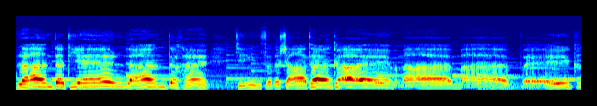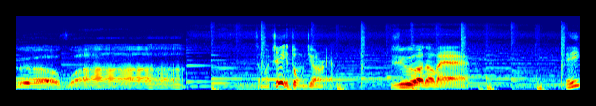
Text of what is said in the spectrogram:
蓝的天，蓝的海，金色的沙滩开满满贝壳花。怎么这动静呀？热的呗！哎，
